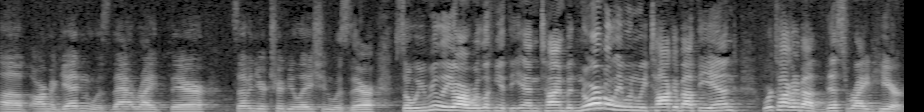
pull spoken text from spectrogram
of Armageddon was that right there. Seven year tribulation was there. So we really are, we're looking at the end time. But normally when we talk about the end, we're talking about this right here.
